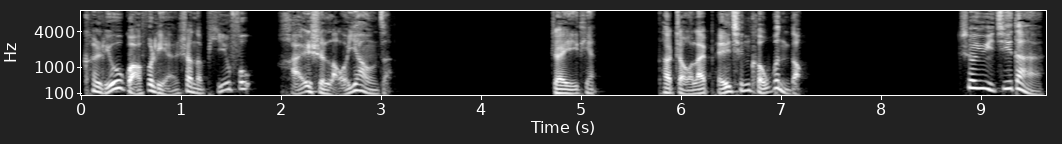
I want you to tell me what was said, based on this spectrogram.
可刘寡妇脸上的皮肤还是老样子。这一天，他找来裴清客问道：“这玉鸡蛋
